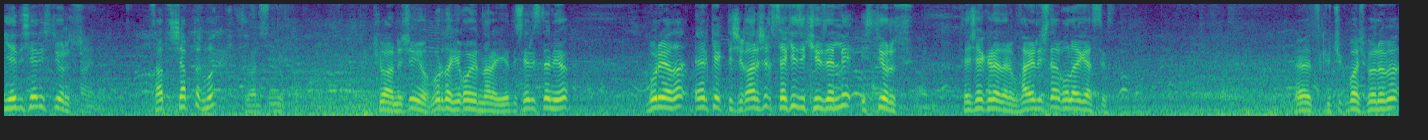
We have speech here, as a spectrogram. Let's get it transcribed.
Yedişer istiyoruz. Aynen. Satış yaptık mı? Şu an için yok. Şu an için yok. Buradaki koyunlara yedişer isteniyor. Buraya da erkek dişi karışık 8250 istiyoruz. Teşekkür ederim. Hayırlı işler kolay gelsin. Evet küçükbaş bölümü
